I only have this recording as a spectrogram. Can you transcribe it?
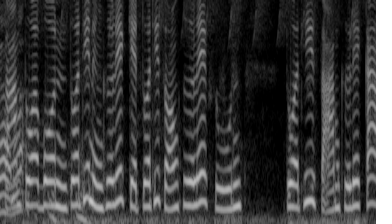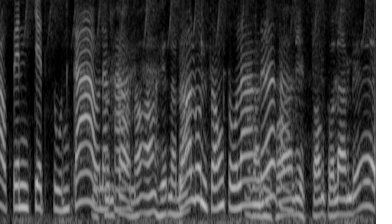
709 สามเนอะตัวบนตัวที่หนึ่งคือเลขเจ็ดตัวที่สองคือเลขศูนย์ ตัวที่สามคือเลขเก้าเป็นเจ็ดศูนย์เก้านะคะเก้าเนาะเอาเห็นแล้วล้อเนาะรุ่นสองตัวล่างเด้อวันนี้ขค่ะเลขสองตัวล่างเด้อ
